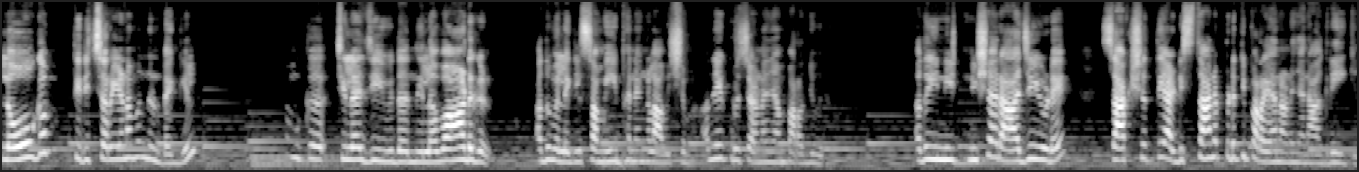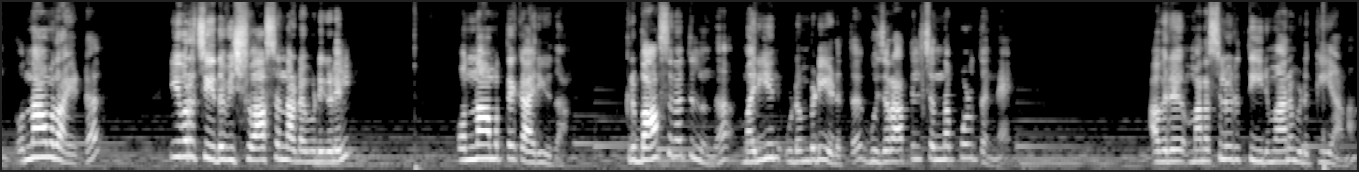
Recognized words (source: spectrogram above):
ലോകം തിരിച്ചറിയണമെന്നുണ്ടെങ്കിൽ നമുക്ക് ചില ജീവിത നിലപാടുകൾ അതുമല്ലെങ്കിൽ സമീപനങ്ങൾ ആവശ്യമാണ്. അതിനെക്കുറിച്ചാണ് ഞാൻ പറഞ്ഞു വരുന്നത്. അത് ഈ നിഷ രാജയുടെ സാക്ഷ്യത്തെ അടിസ്ഥാനപ്പെടുത്തി പറയാനാണ് ഞാൻ ആഗ്രഹിക്കുന്നത്. ഒന്നാമതായിട്ട് ഇവർ ചെയ്ത വിശ്വാസ നടപടികളിൽ ഒന്നാമത്തെ കാര്യം ഇതാണ്. കൃപാസനത്തിൽ നിന്ന് മരിയൻ ഉടമ്പടി എടുത്ത് ഗുജറാത്തിൽ ചെന്നപ്പോൾ തന്നെ അവർ മനസ്സിലൊരു തീരുമാനമെടുക്കുകയാണ്.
